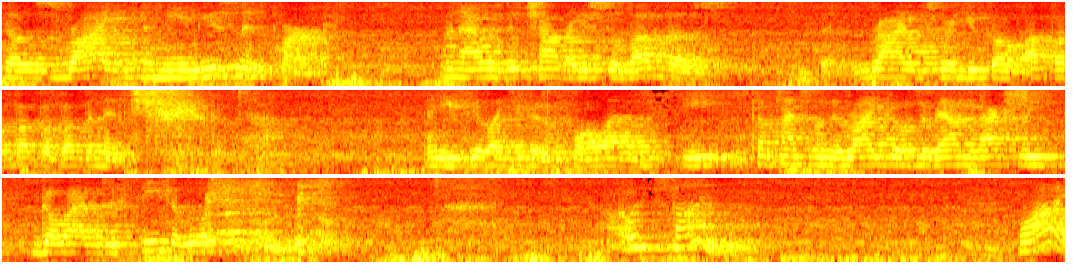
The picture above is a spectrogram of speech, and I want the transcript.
those rides in the amusement park. When I was a child, I used to love those rides where you go up, up, up, up, up, and then go down. And you feel like you're going to fall out of the seat. Sometimes when the ride goes around, you actually go out of the seat a little bit. It was fun. Why?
